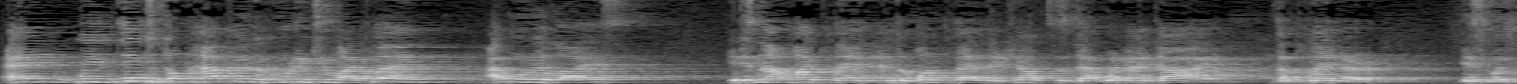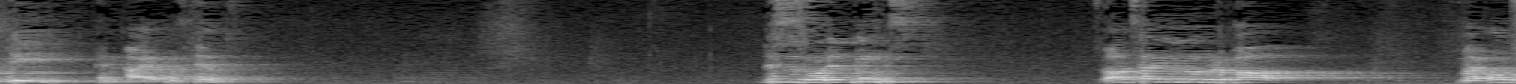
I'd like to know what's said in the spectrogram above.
And when things don't happen according to my plan, I will realize it is not my plan, and the one plan that counts is that when I die, the planner is with me and I am with him. This is what it means. So I'll tell you a little bit about my own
